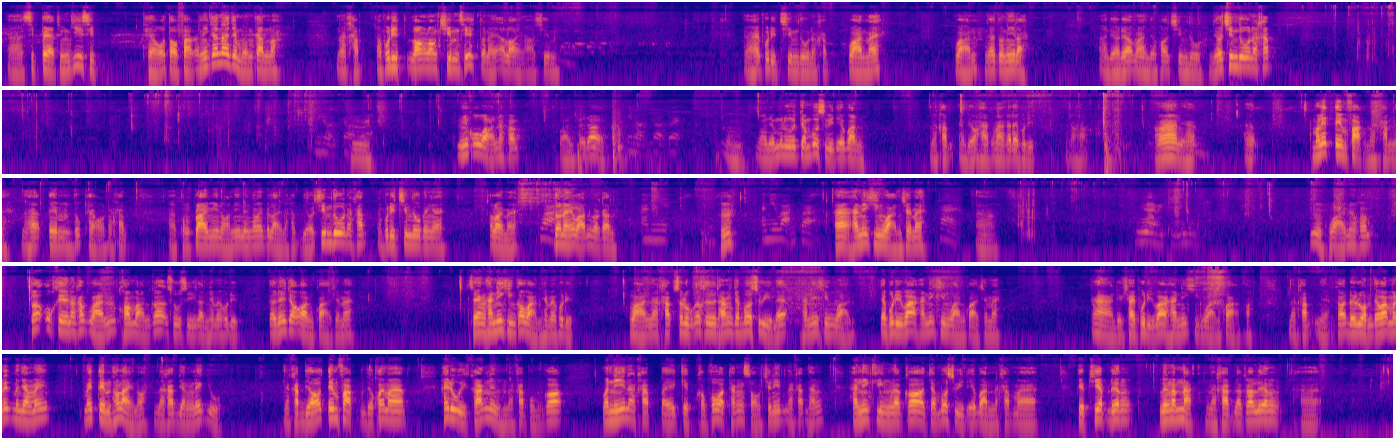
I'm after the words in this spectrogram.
อ่าสิบแปดถึงยี่สิบแถวต่อฝัก อันนี้ก็น่าจะเหมือนกันเนาะนะครับอะผู้ดิตลองลองชิมสิตัวไหนอร่อยเอาชิม เดี๋ยวให้ผู้ดิตชิมดูนะครับ หวานไหมหวานแล้วตัวนี้ล่ะอะเดี๋ยวเดี๋ยวมาเดี๋ยวพ่อชิมดู เดี๋ยวชิมดูนะครับ มีหนอนเจาะอืด้มวยนี่ก็หวานนะครับ หวานใช้ได้ มีหนอนเจาะด้วย อืมอะเดี๋ยวมาดูจัมโบ้สวีทเอวันนะครับอะเดี๋ยวหักมาก็ได้ผู้ดิตนะครับอ่านี่ฮะอะเมล็ดเต็มฝักนะครับเนี่ยนะฮะเต็มทุกแถวนะครับอ่า ตรงปลายมีหนอนนิดนึงก็ไม่เป็นไรนะครับ เดี๋ยวชิมดูนะครับอะผู้ดิตชิมดูเป็นไง อร่อยไหมหวาน ตัวไหนหวานกว่ากันอันนี้หึอันนี้หวานกว่าอ่าฮันนี่คิงหวานใช่ไหมใช่อ่าง่ายไปกินดูอืมหวานเนี่ยครับ ก็โอเคนะครับ หวานความหวานก็สูสีกันใช่ไหมผู้ดิตแต่อันนี้จะอ่อนกว่าใช่ไหมแซงฮันนี่คิงก็หวานใช่ไหมผู้ดิตหวานนะครับ สรุปก็คือทั้งจัมโบ้สวีทและฮันนี่คิงหวาน แต่ผู้ดิตว่าฮันนี่คิงหวานกว่าใช่ไหม อ่าเด็กชายผู้ดิตว่าฮันนี่คิงหวานกว่าเนาะนะครับเนี่ยก็โดยรวมแต่ว่าเมล็ดมันยังไม่ไม่เต็มเท่าไหร่เนาะนะครับยังเล็กอยู่นะครับเดี๋ยวเต็มฝักเดี๋ยวค่อยมาให้ดูอีกครั้งหนึ่งนะครับ ผมก็วันนี้นะครับไปเก็บข้าวโพดทั้ง 2 ชนิดนะครับ ทั้งฮันนี่คิงแล้วก็จัมโบ้สวีทเอวันนะครับมาเปรียบเทียบเรื่องเรื่องน้ำหนักนะครับ แล้วก็เรื่องอา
